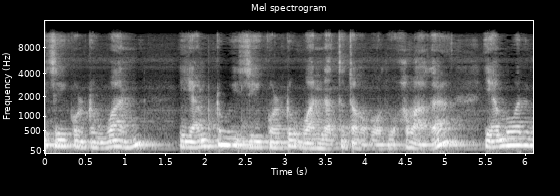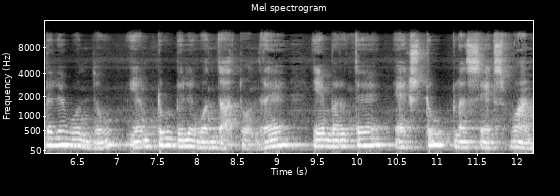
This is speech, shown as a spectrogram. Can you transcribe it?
is equal to one M two is equal to one ಅಂತ ತಗೋಬೋದು. ಆವಾಗ ಎಂ ಒನ್ ಬೆಲೆ ಒಂದು ಎಂ ಟು ಬೆಲೆ ಒಂದಾಯ್ತು ಅಂದರೆ ಏನು ಬರುತ್ತೆ? X two plus X one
